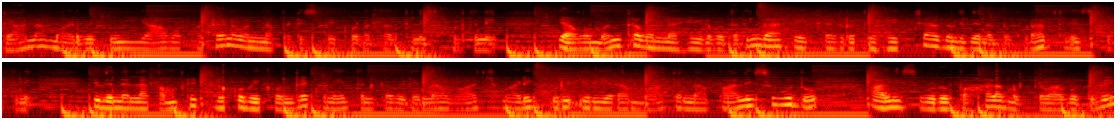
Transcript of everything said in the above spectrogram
ಧ್ಯಾನ ಮಾಡಬೇಕು, ಯಾವ ಪಠಣವನ್ನು ಪಠಿಸಬೇಕು ಅನ್ನೋದನ್ನು ತಿಳಿಸ್ಕೊಡ್ತೀನಿ. ಯಾವ ಮಂತ್ರವನ್ನು ಹೇಳುವುದರಿಂದ ಏಕಾಗ್ರತೆ ಹೆಚ್ಚಾಗಲಿದೆ ಅನ್ನೋದು ಕೂಡ ತಿಳಿಸ್ಕೊಡ್ತೀನಿ. ಇದನ್ನೆಲ್ಲ ಕಂಪ್ಲೀಟ್ ತಿಳ್ಕೋಬೇಕು ಅಂದರೆ ಕೊನೆಯ ತನಕ ವಿಡಿಯೋನ ವಾಚ್ ಮಾಡಿ ಗುರು ಹಿರಿಯರ ಮಾತನ್ನು ಪಾಲಿಸುವುದು, ಆಲಿಸುವುದು ಬಹಳ ಮುಖ್ಯವಾಗುತ್ತದೆ.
